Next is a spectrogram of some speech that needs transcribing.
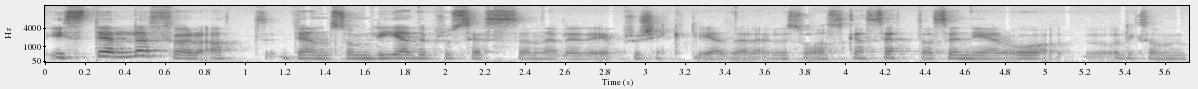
Istället för att den som leder processen eller är projektledare eller så ska sätta sig ner och, och liksom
